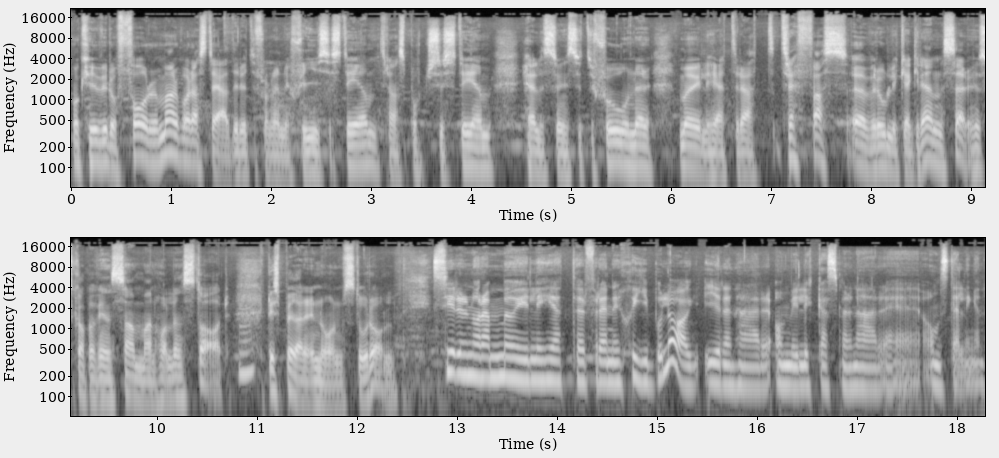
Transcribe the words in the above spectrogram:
Och hur vi då formar våra städer utifrån energisystem, transportsystem, hälsoinstitutioner, möjligheter att träffas över olika gränser. Hur skapar vi en sammanhållen stad? Mm. Det spelar en enormt stor roll. Ser du några möjligheter för energibolag i den här, om vi lyckas med den här eh, omställningen?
